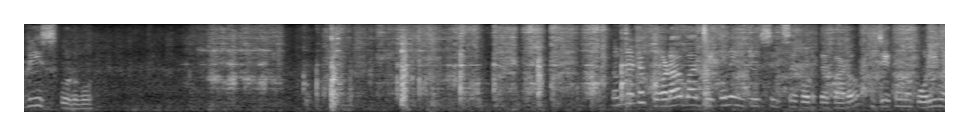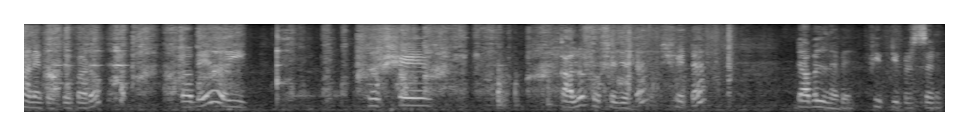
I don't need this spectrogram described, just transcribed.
গ্রিস করব। তোমরা এটা কড়া বা যে কোনো ইউটেন্সিলসে করতে পারো, যে কোনো পরিমাণে করতে পারো। তবে ওই সর্ষে, কালো সর্ষে যেটা, সেটা ডাবল নেবে ফিফটি পার্সেন্ট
